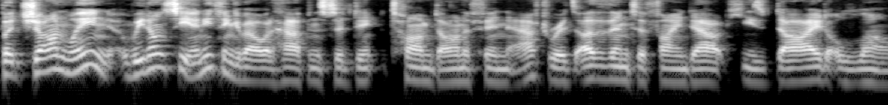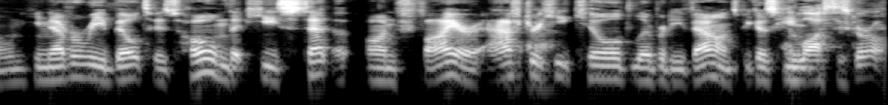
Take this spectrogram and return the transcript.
But John Wayne, we don't see anything about what happens to D- Tom Donovan afterwards, other than to find out he's died alone. He never rebuilt his home that he set on fire after Yeah. he killed Liberty Valance because he he lost his girl.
